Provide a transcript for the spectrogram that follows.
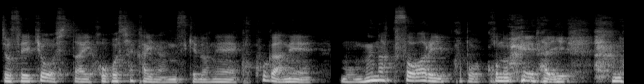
女性教師対保護者会なんですけどね、ここがね、もう胸くそ悪いことをこの上ない、あの、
